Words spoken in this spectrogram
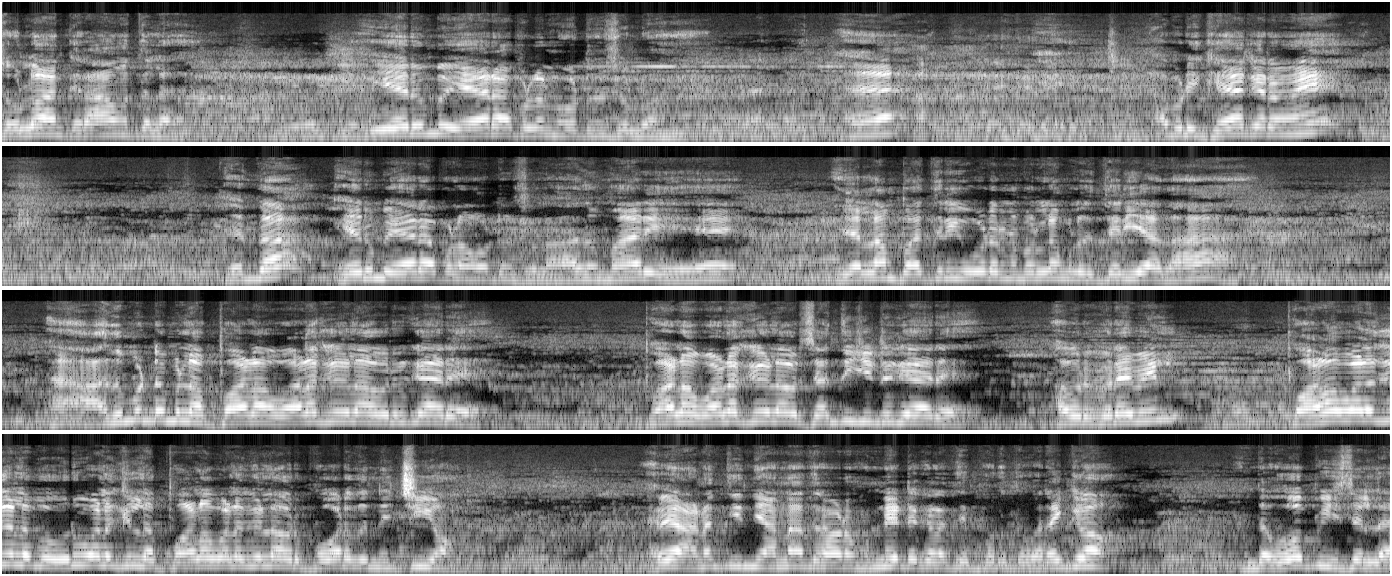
சொல்லுவாங்க கிராமத்தில். எறும்பு ஏறாப்பழம் ஓட்டுன்னு சொல்லுவாங்க. அப்படி கேட்குறவன் இருந்தால் எறும்பு ஏறாப்பழம் ஓட்டுன்னு சொல்லுவாங்க அது மாதிரி இதெல்லாம் பத்திரிக்கை ஊடகமெல்லாம் உங்களுக்கு தெரியாதா? ஆ, அது மட்டும் இல்லை பல வழக்குகள் அவர் இருக்கார். பல வழக்குகள் அவர் சந்திச்சுட்டு இருக்காரு. அவர் விரைவில் பல வழக்குகள் இப்போ ஒரு வழக்கு இல்லை பல வழக்குகள் அவர் போகிறது நிச்சயம். எனவே அனைத்து இந்திய அண்ணா திராவிட முன்னேற்ற கழகத்தை பொறுத்த வரைக்கும் இந்த ஓபிஎஸ்சில்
